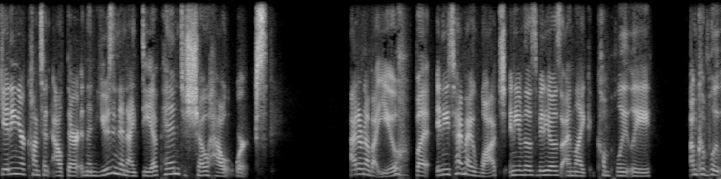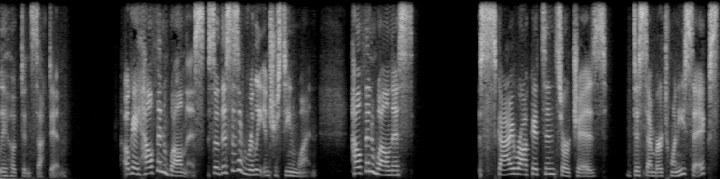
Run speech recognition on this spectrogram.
getting your content out there and then using an idea pin to show how it works. I don't know about you, but anytime I watch any of those videos, I'm like completely, I'm completely hooked and sucked in. Okay, health and wellness. So this is a really interesting one. Health and wellness skyrockets in searches December 26th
